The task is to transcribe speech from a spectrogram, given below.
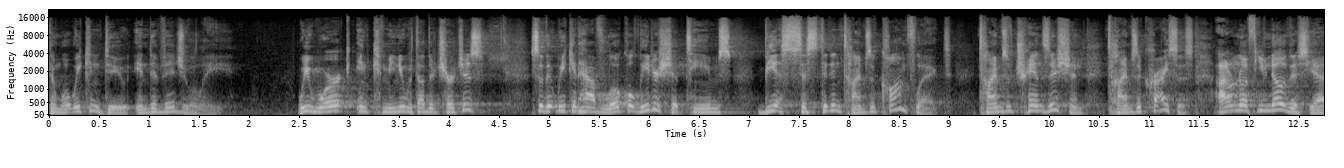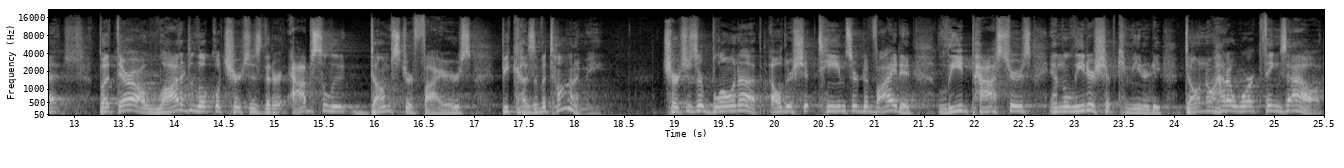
than what we can do individually. We work in communion with other churches so that we can have local leadership teams be assisted in times of conflict times of transition, times of crisis. I don't know if you know this yet, but there are a lot of local churches that are absolute dumpster fires because of autonomy. Churches are blowing up. Eldership teams are divided. Lead pastors and the leadership community don't know how to work things out.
